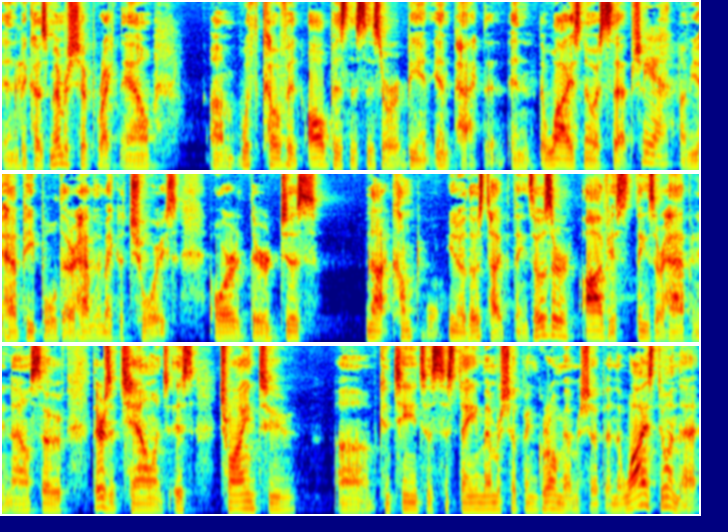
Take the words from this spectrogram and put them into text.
And because membership right now, um, with COVID, all businesses are being impacted, and the why is no exception. yeah. Um, you have people that are having to make a choice, or they're just not comfortable. You know, those type of things. Those are obvious things that are happening now. So if there's a challenge, is trying to um, continue to sustain membership and grow membership. And the Y is doing that.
